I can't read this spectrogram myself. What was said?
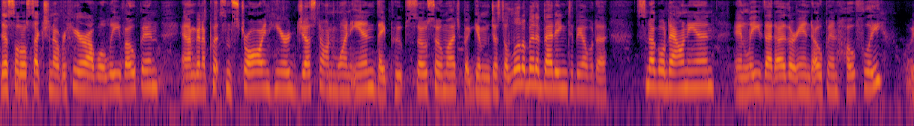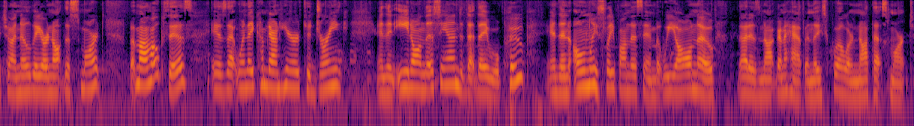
This little section over here I will leave open and I'm going to put some straw in here just on one end. They poop so so much but give them just a little bit of bedding to be able to snuggle down in and leave that other end open hopefully which I know they are not this smart. But my hopes is, is that when they come down here to drink and then eat on this end, that they will poop and then only sleep on this end. But we all know that is not going to happen. These quail are not that smart.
